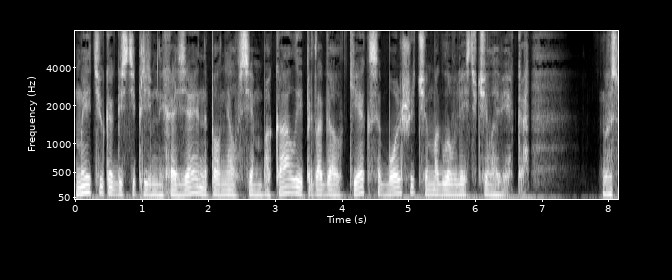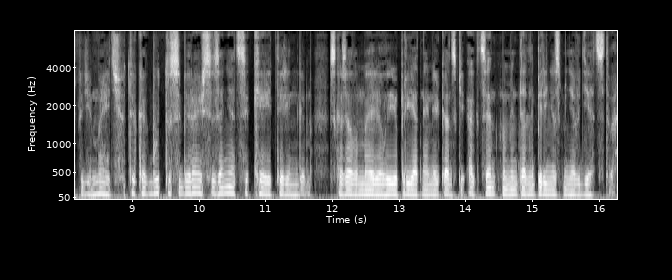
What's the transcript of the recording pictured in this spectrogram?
Мэтью, как гостеприимный хозяин, наполнял всем бокалы и предлагал кекса больше, чем могло влезть в человека. «Господи, Мэтью, ты как будто собираешься заняться кейтерингом», — сказала Мэрил, ее приятный американский акцент моментально перенес меня в детство.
